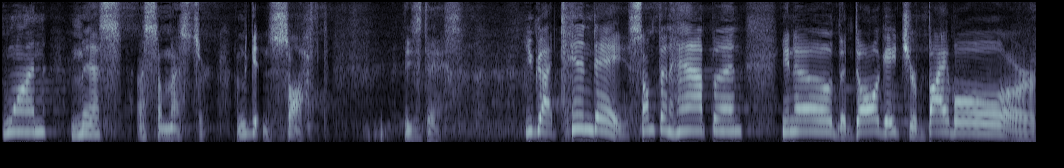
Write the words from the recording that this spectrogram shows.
one miss a semester. I'm getting soft these days. You got 10 days. Something happened, you know, the dog ate your Bible, or,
